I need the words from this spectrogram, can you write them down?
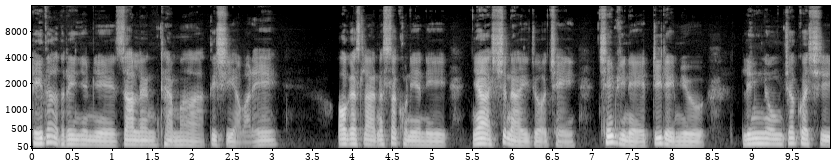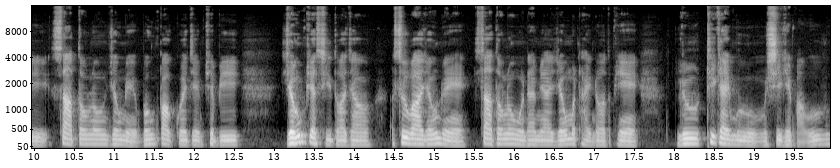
ဒေသသတင်းရင်းမြစ်ဇာလန်ထံမှသိရှိရပါသည်။ဩဂတ်လ29ရက်နေ့ည8နာရီကျော်အချိန်ချင်းပြည်နယ်တီးတိမ်မြို့လင်းလုံရက်ွက်ရှိစသုံးလုံးရုံးတွင်ဘုံပေါက်ကွဲခြင်းဖြစ်ပြီးရုံးပျက်စီးသွားကြောင်းအဆိုပါရုံးတွင်စသုံးလုံးဝန်ထမ်းများရုံးမထိုင်တော့သဖြင့် လူထိခိုက်မှုမရှိခဲ့ပါဘူး။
